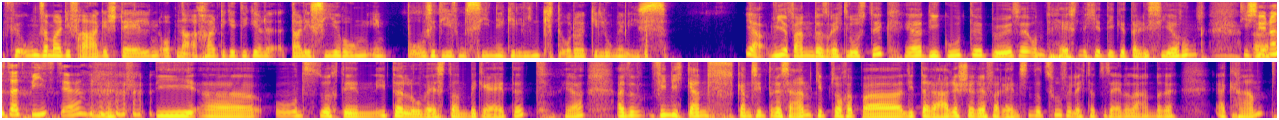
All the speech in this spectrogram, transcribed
für uns einmal die Frage stellen, ob nachhaltige Digitalisierung im positiven Sinne gelingt oder gelungen ist. Ja, wir fanden das recht lustig, ja, die gute, böse und hässliche Digitalisierung. Die schön aus äh, als Biest, ja. Die äh, uns durch den Italo-Western begleitet, ja. Also finde ich ganz, ganz interessant, gibt auch ein paar literarische Referenzen dazu, vielleicht hat das ein oder andere erkannt.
